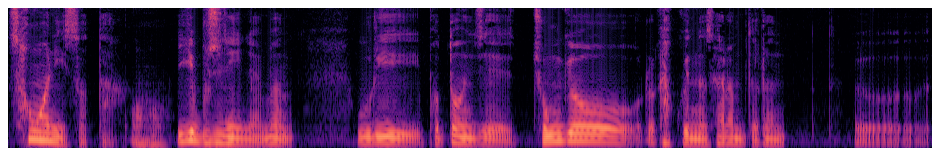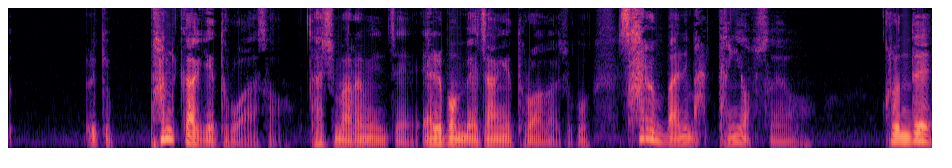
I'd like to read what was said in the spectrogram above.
성원이 있었다. 어허. 이게 무슨 얘기냐면 우리 보통 이제 종교를 갖고 있는 사람들은 어, 이렇게 판가게 들어와서 다시 말하면 이제 앨범 매장에 들어와가지고 살 음반이 마땅히 없어요. 그런데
